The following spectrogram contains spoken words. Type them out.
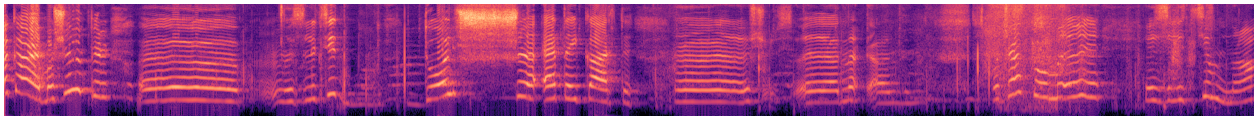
какая машина пер, э, взлетит дольше этой карты? Э, э, э, спочатку мы взлетим на,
